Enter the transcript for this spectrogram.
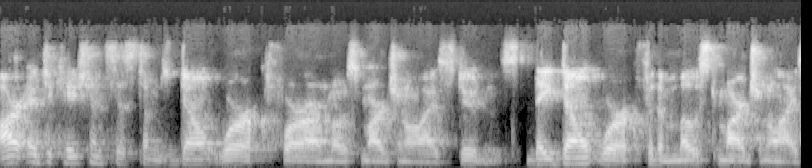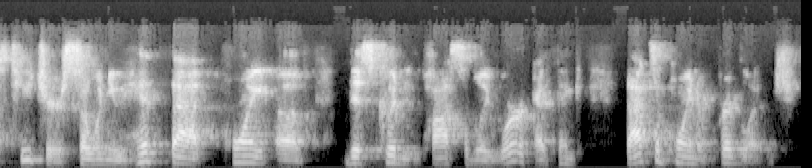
our education systems don't work for our most marginalized students. They don't work for the most marginalized teachers. So when you hit that point of this couldn't possibly work, I think that's a point of privilege.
